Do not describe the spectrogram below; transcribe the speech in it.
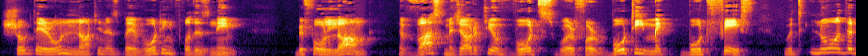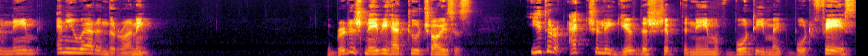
showed their own naughtiness by voting for this name, before long, the vast majority of votes were for Boaty McBoatface, with no other name anywhere in the running. The British Navy had two choices either actually give the ship the name of Boaty McBoatface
